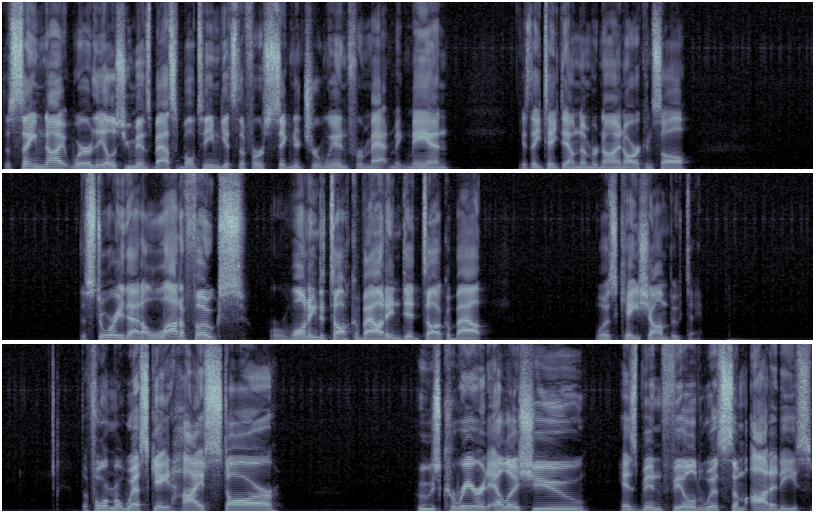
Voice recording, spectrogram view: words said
the same night where the LSU men's basketball team gets the first signature win for Matt McMahon as they take down number nine Arkansas. The story that a lot of folks were wanting to talk about and did talk about was Kayshon Boutte. The former Westgate High star whose career at LSU has been filled with some oddities,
